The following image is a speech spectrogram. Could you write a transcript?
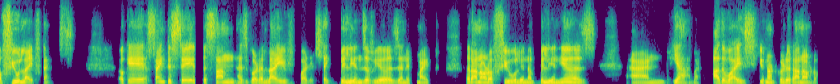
a few lifetimes. Okay, scientists say the sun has got a life, but it's like billions of years and it might run out of fuel in a billion years. And yeah, but otherwise, you're not going to run out of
